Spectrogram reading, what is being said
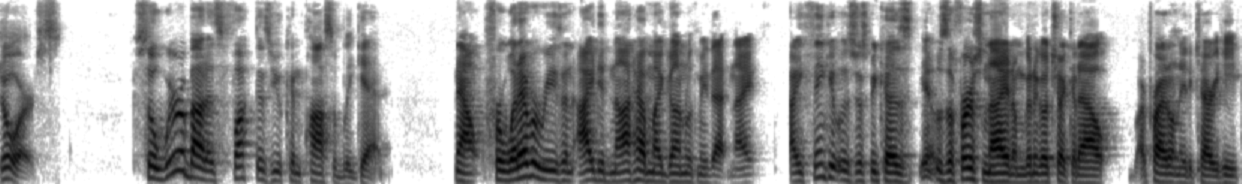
doors. So we're about as fucked as you can possibly get. Now, for whatever reason, I did not have my gun with me that night. I think it was just because it was the first night. I'm going to go check it out. I probably don't need to carry heat.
